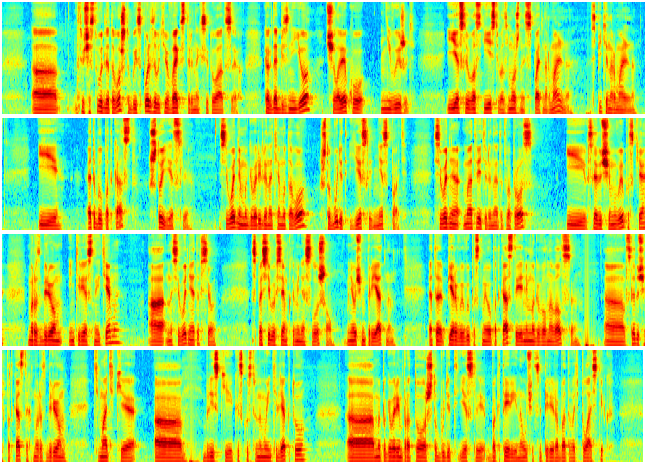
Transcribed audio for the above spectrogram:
э, существует для того, чтобы использовать ее в экстренных ситуациях, когда без нее человеку не выжить. И если у вас есть возможность спать нормально, спите нормально. И это был подкаст «Что если?». Сегодня мы говорили на тему того, что будет, если не спать. Сегодня мы ответили на этот вопрос, и в следующем выпуске мы разберем интересные темы, а на сегодня это все. Спасибо всем, кто меня слушал. Мне очень приятно. Это первый выпуск моего подкаста, и я немного волновался. А в следующих подкастах мы разберем тематики, а, близкие к искусственному интеллекту. А, мы поговорим про то, что будет, если бактерии научатся перерабатывать пластик,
